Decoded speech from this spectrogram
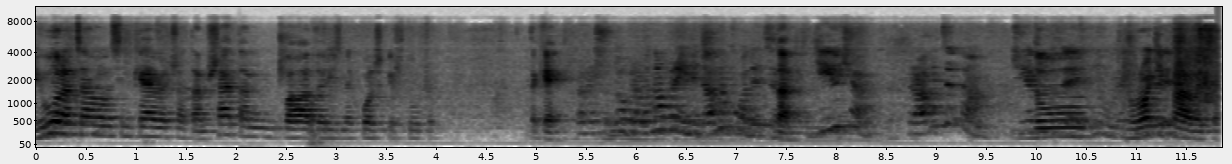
фігура цього Сінкевича, там ще там багато різних польських штучок. Таке. Хорошо, добре, вона в Римі, да, знаходиться? Так. Діюча? Правиться там? Чи як Ду... це? Ну, Вроді правиться.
